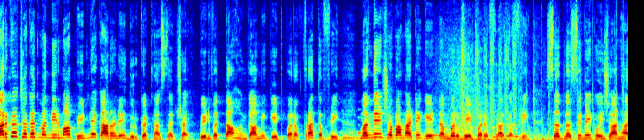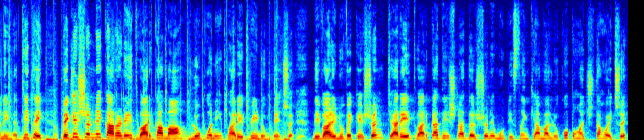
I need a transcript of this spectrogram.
દ્વારકા જગત મંદિરમાં ભીડને કારણે દુર્ઘટના સર્જાઈ. ભીડ વધતા હંગામી ગેટ પર અફરાતફરી. મંદિર જવા માટે ગેટ નંબર બે પર અફરાતફરી. સદનસીબે કોઈ જાનહાની નથી થઈ. વેકેશનને કારણે દ્વારકામાં લોકોની ભારે ભીડ ઉમટે છે. દિવાળીનું વેકેશન જ્યારે દ્વારકાધીશના દર્શને મોટી સંખ્યામાં લોકો પહોંચતા હોય છે,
